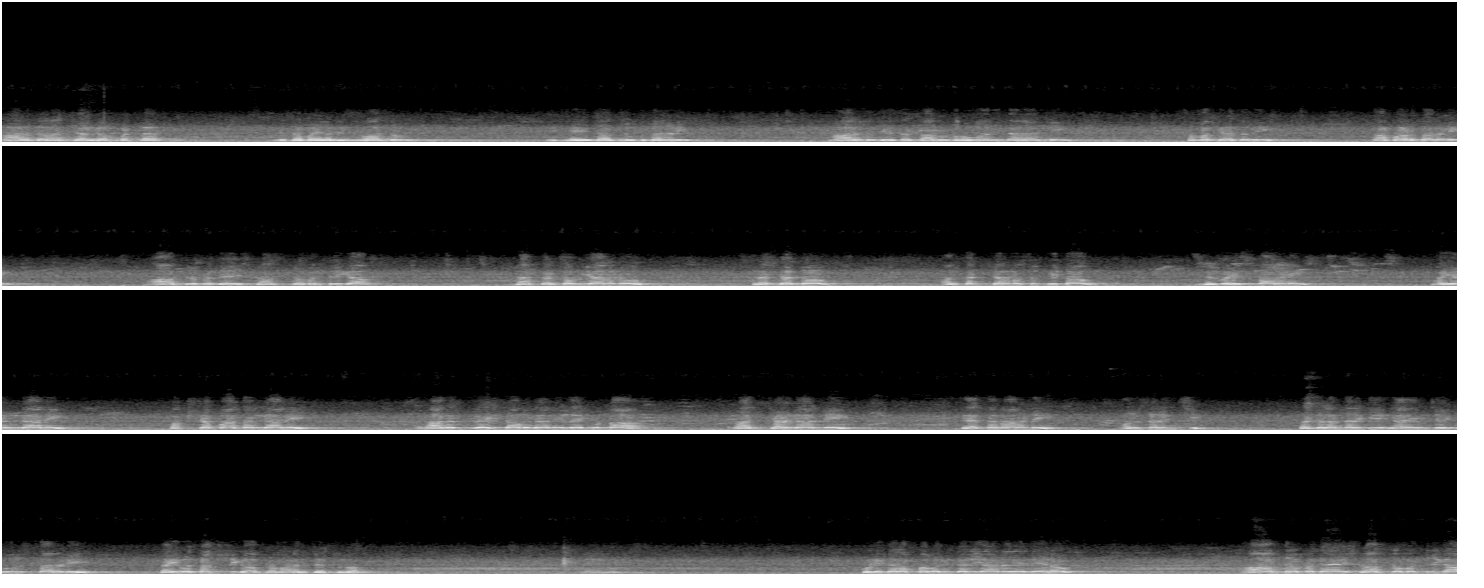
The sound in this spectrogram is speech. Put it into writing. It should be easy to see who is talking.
Speaker 1: భారత రాజ్యాంగం పట్ల నిజమైన విశ్వాసం విధేయత చూపుతారని భారతదేశ సార్వభౌమాధికారాన్ని సమగ్రతని కాపాడుతారని ఆంధ్రప్రదేశ్ రాష్ట్ర మంత్రిగా నా కర్తవ్యాలను శ్రద్ధతో అంతఃకరణ శుద్ధితో నిర్వహిస్తానని భయం కానీ పక్షపాతం కానీ రాగద్వేషాలు కానీ లేకుండా రాజ్యాంగాన్ని చేతనాలని అనుసరించి ప్రజలందరికీ న్యాయం చేకూరుస్తానని దైవ సాక్షిగా ప్రమాణం చేస్తున్నాను. నేను కొణిదల పవన్ కళ్యాణ్ అనే నేను ఆంధ్రప్రదేశ్ రాష్ట్ర మంత్రిగా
